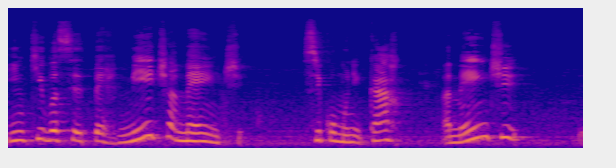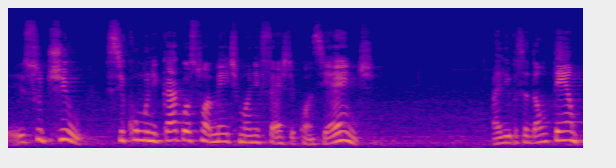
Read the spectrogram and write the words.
em que você permite a mente se comunicar, a mente eh, sutil, se comunicar com a sua mente manifesta e consciente, Ali você dá um tempo,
